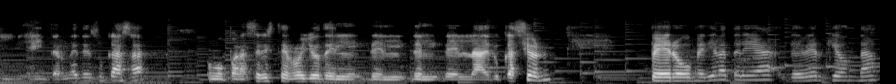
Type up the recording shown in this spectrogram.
y, e internet en su casa, como para hacer este rollo del- del- del- de la educación, pero me di la tarea de ver qué onda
